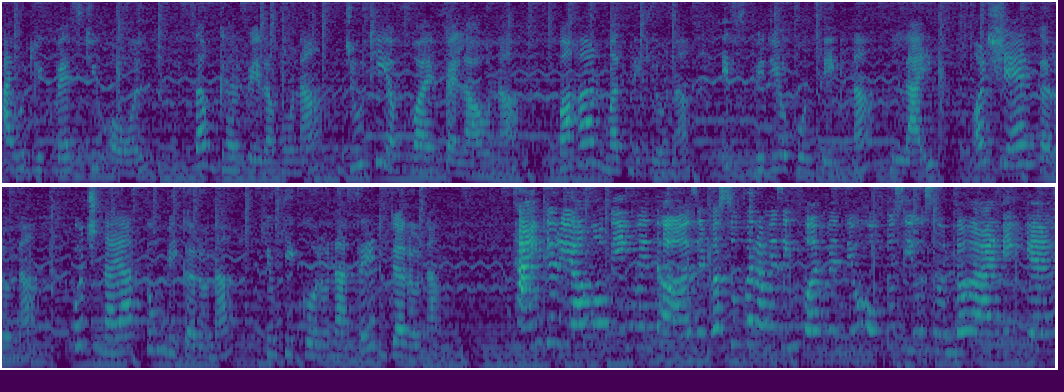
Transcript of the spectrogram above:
I would request you all सब घर पे रहो ना झूठी अफवाहें फैलाओ ना बाहर मत निकलो ना इस वीडियो को देखना लाइक और शेयर करो ना कुछ नया तुम भी करो ना क्योंकि कोरोना से डरो ना for being with us. It was super amazing fun with you. Hope to see you soon. Bye bye. Take care. Thank you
